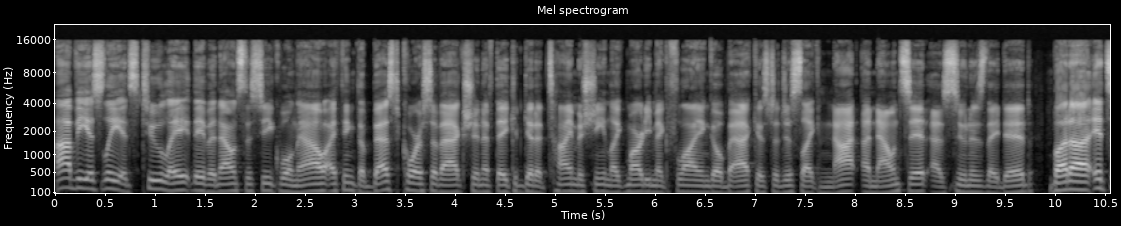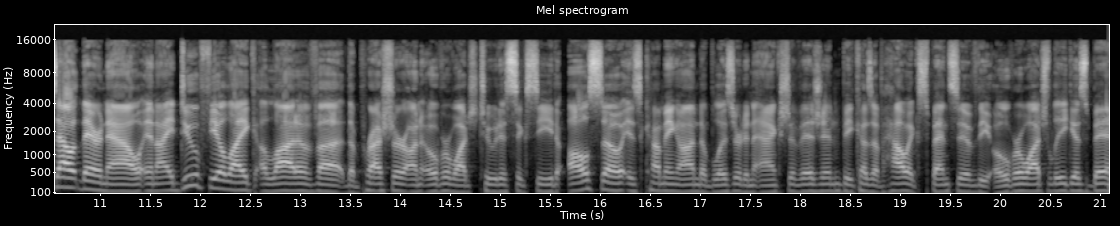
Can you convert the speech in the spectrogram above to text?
Obviously, it's too late. They've announced the sequel now. I think the best course of action, if they could get a time machine like Marty McFly and go back, is to just like not announce it as soon as they did. But uh, it's out there now, and I do feel like a lot of uh, the pressure on Overwatch 2 to succeed also is coming on to Blizzard and Activision because of how expensive the Overwatch League has been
